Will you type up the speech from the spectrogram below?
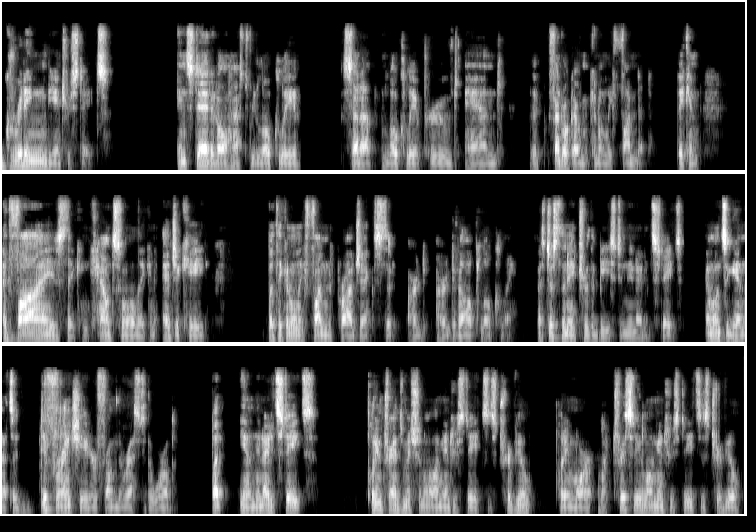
gridding the interstates. Instead, it all has to be locally set up, locally approved, and the federal government can only fund it. They can advise, they can counsel, they can educate, but they can only fund projects that are, are developed locally. That's just the nature of the beast in the United States. And once again, that's a differentiator from the rest of the world. But you know, in the United States, putting transmission along interstates is trivial. Putting more electricity along interstates is trivial.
